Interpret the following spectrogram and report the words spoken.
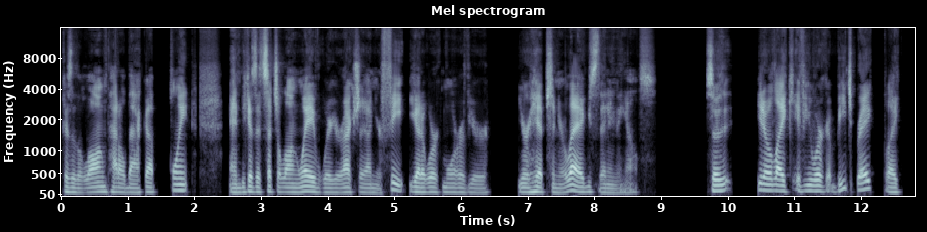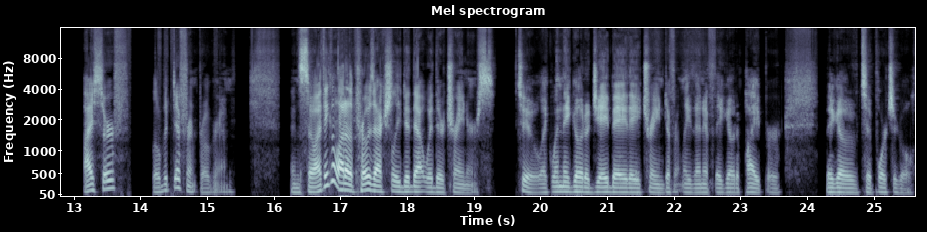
because of the long paddle back up point, and because it's such a long wave where you're actually on your feet. You got to work more of your your hips and your legs than anything else. So, you know, like if you work a beach break, like I surf, a little bit different program. And so I think a lot of the pros actually did that with their trainers too. Like when they go to J Bay, they train differently than if they go to Pipe or they go to Portugal.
